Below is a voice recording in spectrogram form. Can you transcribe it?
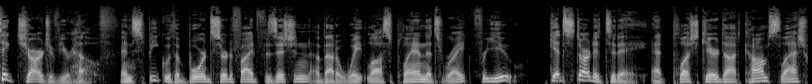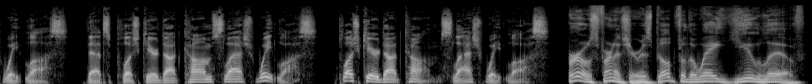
Take charge of your health and speak with a board-certified physician about a weight loss plan that's right for you. Get started today at plushcare.com slash weight loss. That's plushcare.com slash weight loss. plushcare.com slash weight loss. Burrow's furniture is built for the way you live.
